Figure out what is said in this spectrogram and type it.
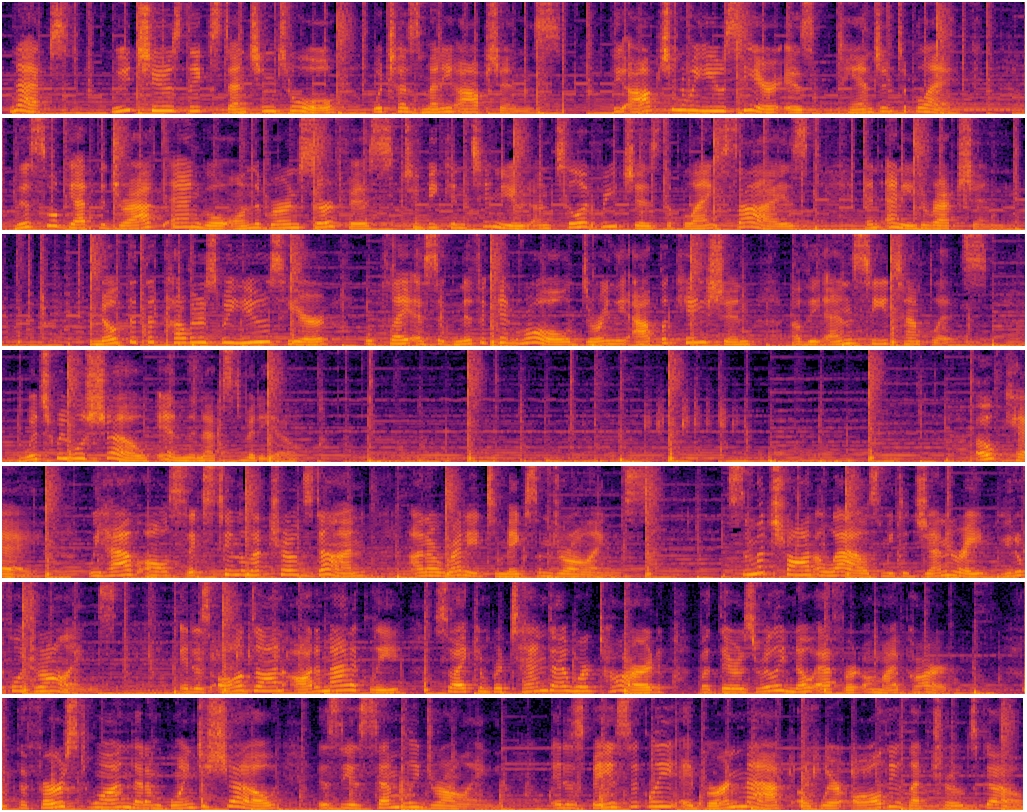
Next, we choose the extension tool, which has many options. The option we use here is tangent to blank. This will get the draft angle on the burn surface to be continued until it reaches the blank size in any direction. Note that the colors we use here will play a significant role during the application of the NC templates, which we will show in the next video. Okay, we have all 16 electrodes done and are ready to make some drawings. Cimatron allows me to generate beautiful drawings. It is all done automatically so I can pretend I worked hard, but there is really no effort on my part. The first one that I'm going to show is the assembly drawing. It is basically a burn map of where all the electrodes go.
